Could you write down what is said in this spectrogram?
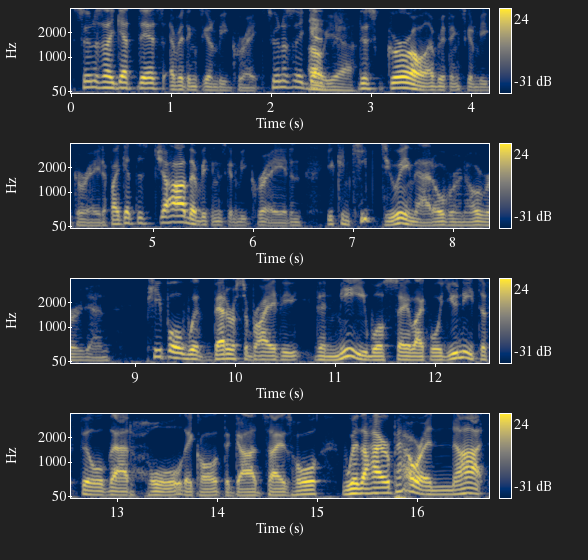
as soon as I get this, everything's going to be great. As soon as I oh, get oh, yeah. this girl, everything's going to be great. If I get this job, everything's going to be great. And you can keep doing that over and over again. People with better sobriety than me will say, like, well, you need to fill that hole, they call it the God size hole, with a higher power and not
